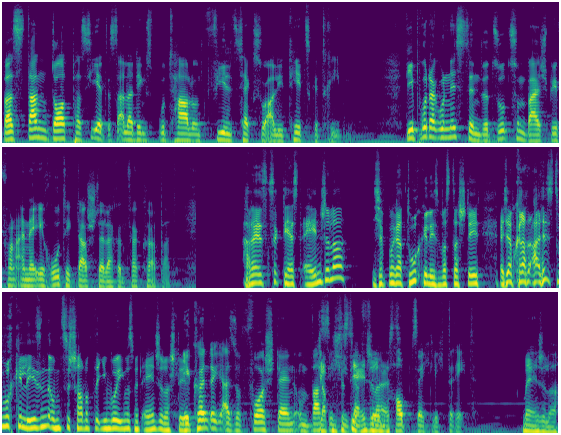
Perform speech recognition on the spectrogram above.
Was dann dort passiert, ist allerdings brutal und viel sexualitätsgetrieben. Die Protagonistin wird so zum Beispiel von einer Erotikdarstellerin verkörpert. Hat er jetzt gesagt, der heißt Angela? Ich habe mir gerade durchgelesen, was da steht. Ich habe gerade alles durchgelesen, um zu schauen, ob da irgendwo irgendwas mit Angela Ihr steht. könnt euch also vorstellen, um was sich die dieser Angela Film heißt. hauptsächlich dreht. Angela.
